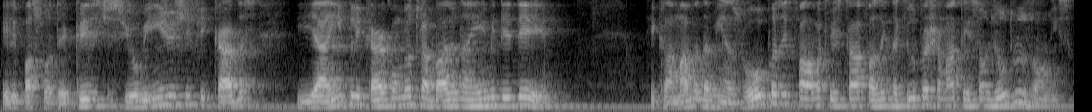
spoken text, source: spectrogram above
Ele passou a ter crises de ciúme injustificadas e a implicar com o meu trabalho na MDDE. Reclamava das minhas roupas e falava que eu estava fazendo aquilo para chamar a atenção de outros homens.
